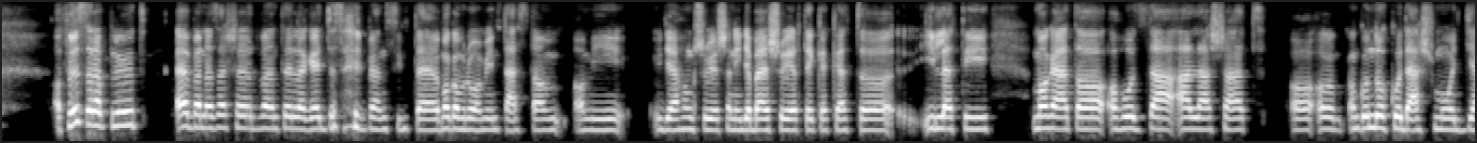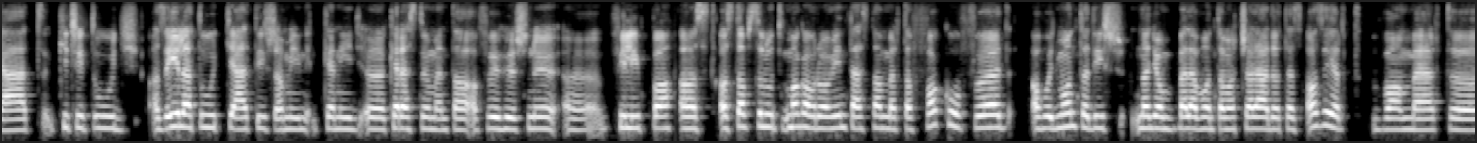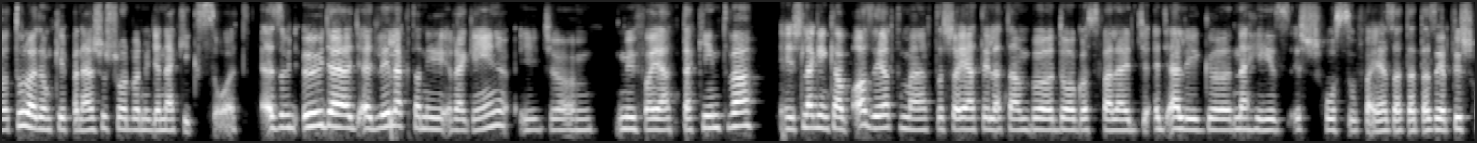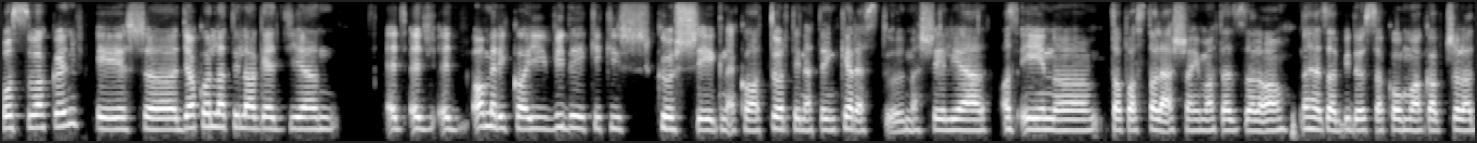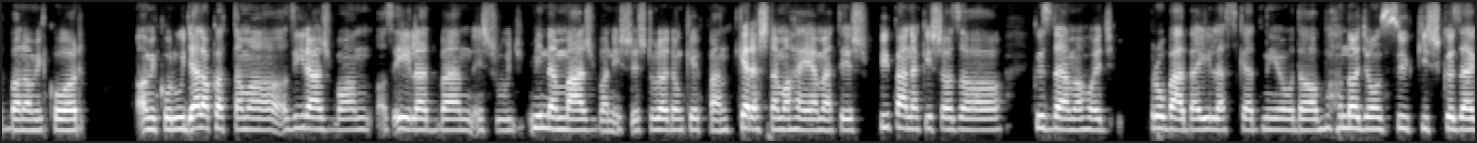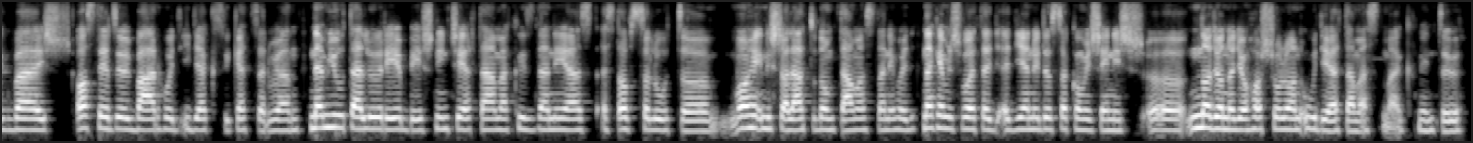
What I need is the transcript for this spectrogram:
A főszereplőt ebben az esetben tényleg egy az egyben szinte magamról mintáztam, ami ugye hangsúlyosan így a belső értékeket illeti, magát a, a hozzáállását, a, a, a gondolkodásmódját, kicsit úgy az életútját is, amiken így keresztül ment a, a főhősnő Filippa, azt, azt abszolút magamról mintáztam, mert a fakóföld, ahogy mondtad is, nagyon belevontam a családot, ez azért van, mert uh, tulajdonképpen elsősorban ugye nekik szólt. Ez ő ugye egy, egy lélektani regény, így um, műfaját tekintve, és leginkább azért, mert a saját életemből dolgoz fel egy, egy elég nehéz és hosszú fejezetet, ezért is hosszú a könyv, és gyakorlatilag egy ilyen egy, egy, egy amerikai vidéki kis községnek a történetén keresztül meséli el az én tapasztalásaimat ezzel a nehezebb időszakommal kapcsolatban, amikor amikor úgy elakadtam az írásban, az életben, és úgy minden másban is, és tulajdonképpen kerestem a helyemet, és Pipának is az a küzdelme, hogy próbál beilleszkedni oda a nagyon szűk kis közegbe, és azt érzi, hogy bárhogy igyekszik, egyszerűen nem jut előrébb, és nincs értelme küzdeni, ezt, ezt abszolút uh, én is alá tudom támasztani, hogy nekem is volt egy, egy ilyen időszakom, és én is uh, nagyon-nagyon hasonlóan úgy éltem ezt meg, mint ő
